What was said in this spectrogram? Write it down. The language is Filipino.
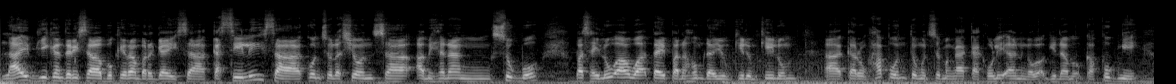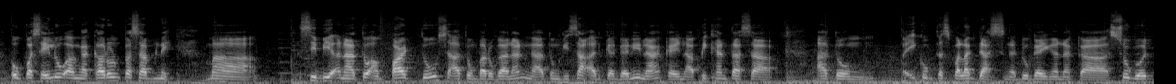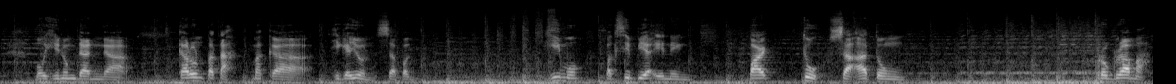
Live gikan diri sa Bukirang Barangay sa Kasili sa Konsolasyon sa Amihanang Sugbo. Pasaylua wa tay panahom dayong kilom-kilom uh, karong hapon tungod sa mga kakulian nga wa ginamo kapugni ug pasaylua nga karon pasabni ma sibiya nato ang part 2 sa atong baruganan nga atong gisaad kaganina kay napikhanta sa atong paikugtas palagdas nga dugay nga nakasugod mo hinungdan nga karon pata makahigayon sa pag himo pagsibya ining part 2 sa atong programa.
